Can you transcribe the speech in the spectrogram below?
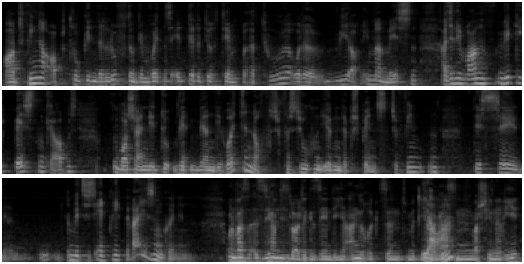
Art Fingerabdruck in der Luft und den wollten sie entweder durch Temperatur oder wie auch immer messen. Also die waren wirklich besten Glaubens. Wahrscheinlich werden die heute noch versuchen, irgendein Gespenst zu finden, das, damit sie es endlich beweisen können. Und was, also Sie haben diese Leute gesehen, die hier angerückt sind mit ihrer ja. ganzen Maschinerie.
